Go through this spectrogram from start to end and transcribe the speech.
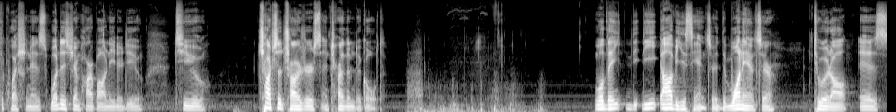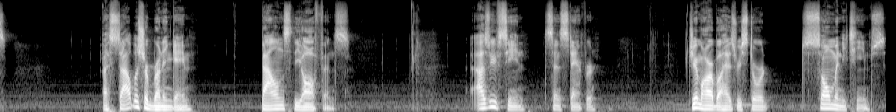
the question is, what does Jim Harbaugh need to do to touch the Chargers and turn them to gold? Well, the, the, the obvious answer, the one answer to it all is establish a running game, balance the offense. As we've seen since Stanford, Jim Harbaugh has restored so many teams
